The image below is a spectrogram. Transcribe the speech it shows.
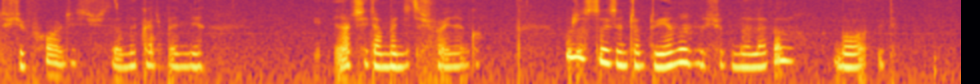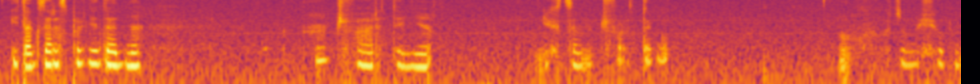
Tu się wchodzić, zamykać będzie. Inaczej tam będzie coś fajnego. Może coś zenchantujemy na siódmy level, bo i, i tak zaraz pewnie dednę. A czwarty nie. Nie chcemy czwartego. O, chcemy siódmy.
